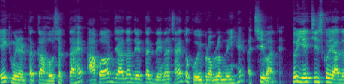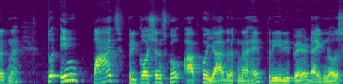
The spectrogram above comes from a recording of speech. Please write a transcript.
एक मिनट तक का हो सकता है। आप और ज़्यादा देर तक देना चाहें तो कोई प्रॉब्लम नहीं है। अच्छी बात है। तो ये चीज़ को याद रखना है। तो इन पाँच प्रिकॉशंस को आपको याद रखना है प्री रिपेयर डायग्नोस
